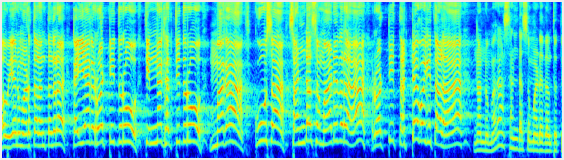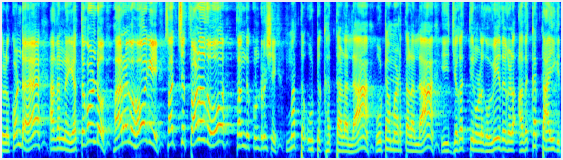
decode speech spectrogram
ಅವು ಏನು ಮಾಡ್ತಾಳಂತಂದ್ರೆ ಕೈಯಾಗ ರೊಟ್ಟಿದ್ರು ತಿನ್ನಕ್ಕೆ ಹತ್ತಿದ್ರು ಮಗ ಕೂಸ ಸಂಡಸ ಮಾಡಿದ್ರ ರೊಟ್ಟಿ ತಟ್ಟಾಗ ಹೋಗಿತಾಳ. ನನ್ನ ಮಗ ಸಂಡಸ ಮಾಡಿದಂತ ತಿಳ್ಕೊಂಡ ಅದನ್ನ ಎತ್ತಕೊಂಡು ಹೊರಗೆ ಹೋಗಿ ಸ್ವಚ್ಛ ತೊಳೆದು ತಂದು ಕುಂಡ್ರಿಸಿ, ಮತ್ತೆ ಊಟಕ್ಕೆ ಹತ್ತಾಳಲ್ಲ, ಊಟ ಮಾಡ್ತಾಳಲ್ಲ, ಈ ಜಗತ್ತಿನೊಳಗೆ ವೇದಗಳು ಅದಕ್ಕೆ ತಾಯಿಗೆ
